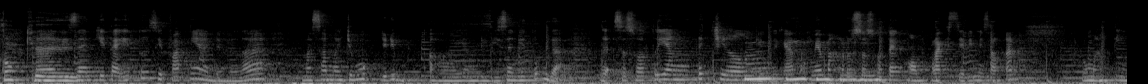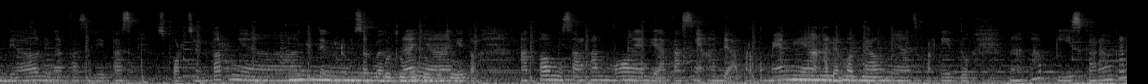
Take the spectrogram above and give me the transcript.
Oke. Nah desain kita itu sifatnya adalah masa majemuk jadi eh, yang didesain itu nggak nggak sesuatu yang kecil Hmm, gitu kan memang harus sesuatu yang kompleks jadi misalkan rumah tinggal dengan fasilitas sport centernya gitu ya gedung Hmm, serbaguna-nya gitu atau misalkan mall yang di atasnya ada apartemennya ada Hmm, hotelnya seperti itu nah tapi sekarang kan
